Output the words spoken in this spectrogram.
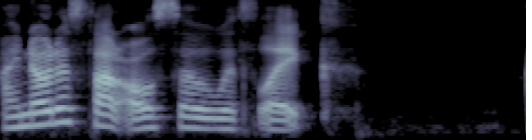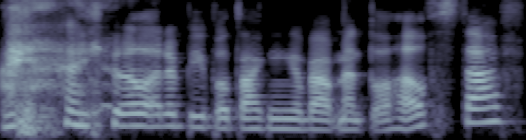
I noticed that also with like I get a lot of people talking about mental health stuff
